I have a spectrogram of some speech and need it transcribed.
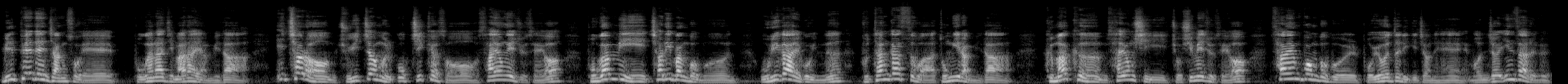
밀폐된 장소에 보관하지 말아야 합니다. 이처럼 주의점을 꼭 지켜서 사용해 주세요. 보관 및 처리 방법은 우리가 알고 있는 부탄가스와 동일합니다. 그만큼 사용 시 조심해 주세요. 사용 방법을 보여드리기 전에 먼저 인사를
